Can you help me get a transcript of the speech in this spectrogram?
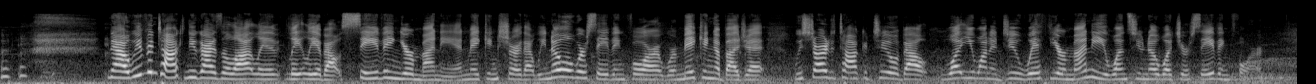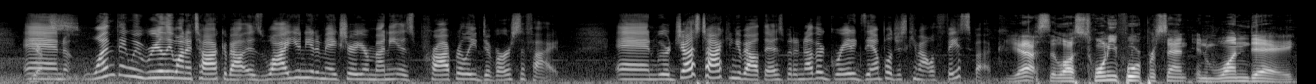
now, we've been talking to you guys a lot la- lately about saving your money and making sure that we know what we're saving for, we're making a budget. We started talking too about what you want to do with your money once you know what you're saving for. And Yes. one thing we really want to talk about is why you need to make sure your money is properly diversified. And we were just talking about this, but another great example just came out with Facebook. Yes, it lost 24% in one day,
